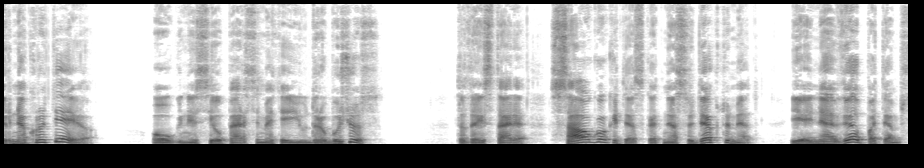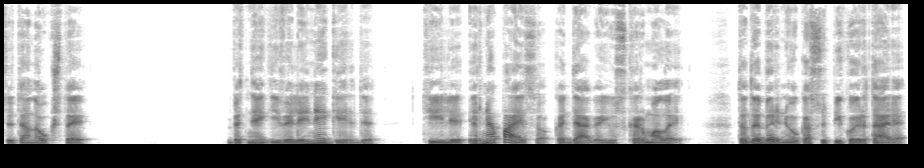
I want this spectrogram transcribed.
ir nekrutėjo, o ugnis jau persimetė jų drabužius. Tada jis tarė, saugokitės, kad nesudegtumėt, jei ne, vėl patempsiu ten aukštai. Bet negyvėliai negirdi, tyli ir nepaiso, kad dega jų skarmalai. Tada berniokas supyko ir tarė,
